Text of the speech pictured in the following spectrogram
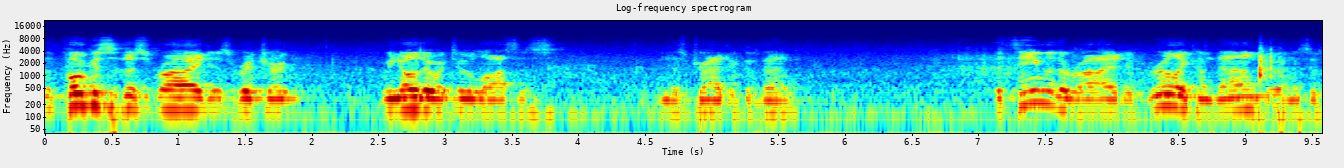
the focus of this ride is Richard. We know there were two losses in this tragic event. The theme of the ride has really come down to, and this was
